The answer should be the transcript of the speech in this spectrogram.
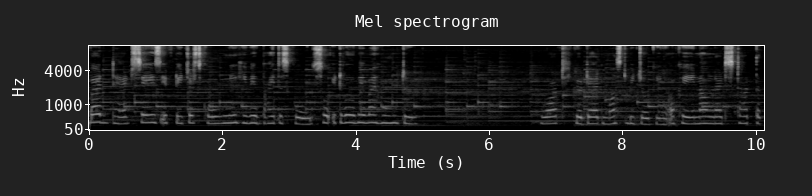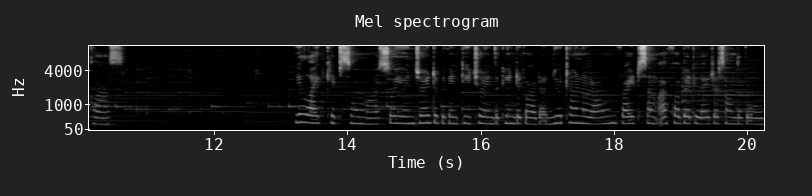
But dad says if teacher scold me, he will buy the school, so it will be my home too. What? Your dad must be joking. Okay, now let's start the class. You like it so much, so you enjoy to become teacher in the kindergarten. You turn around, write some alphabet letters on the board.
